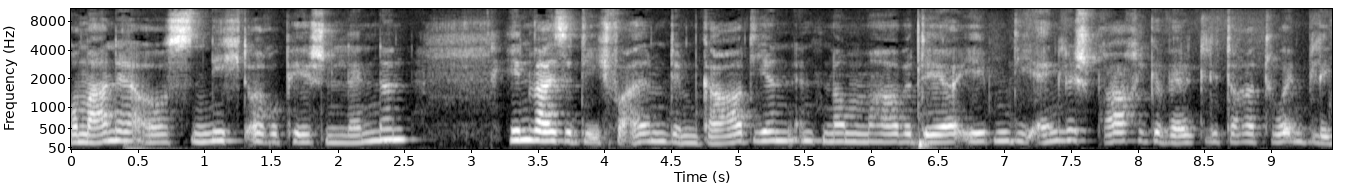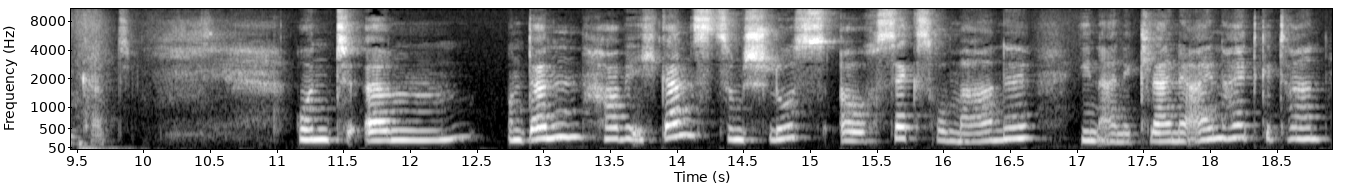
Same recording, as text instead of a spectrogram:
Romane aus nicht-europäischen Ländern. Hinweise, die ich vor allem dem Guardian entnommen habe, der eben die englischsprachige Weltliteratur im Blick hat. Und ähm, und dann habe ich ganz zum Schluss auch sechs Romane in eine kleine Einheit getan,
